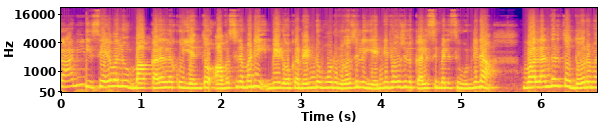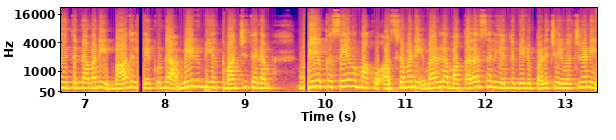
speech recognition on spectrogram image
కానీ ఈ సేవలు మా కళలకు ఎంతో అవసరమని మీరు ఒక రెండు మూడు రోజులు ఎన్ని రోజులు కలిసిమెలిసి ఉండినా వాళ్ళందరితో దూరమవుతున్నామని బాధ లేకుండా మీరు మీ యొక్క మంచితనం మీ యొక్క సేవ మాకు అవసరమని మరలా మా కళాశాల ఎందు మీరు పనిచేయవచ్చునని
